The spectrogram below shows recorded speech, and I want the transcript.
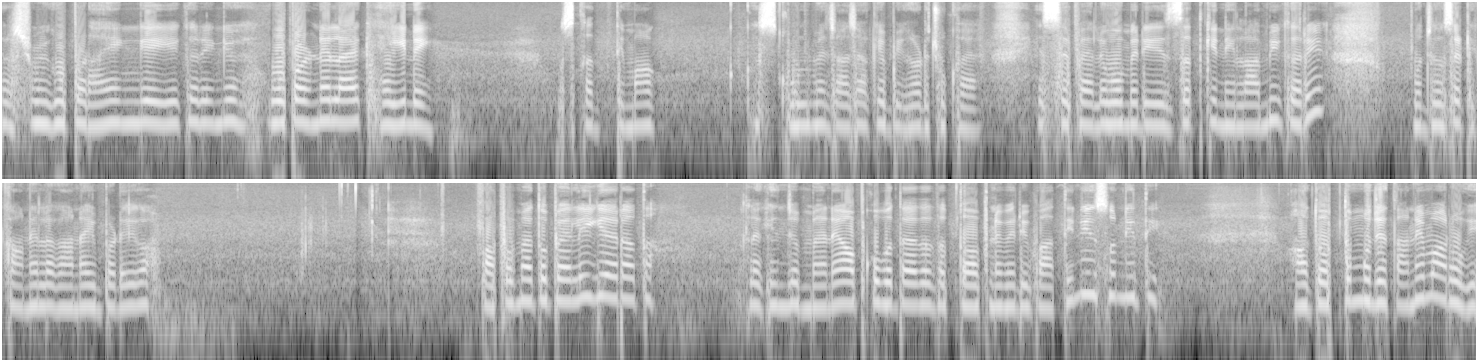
रश्मि को पढ़ाएँगे, ये करेंगे। वो पढ़ने लायक है ही नहीं। उसका दिमाग स्कूल में जा जा के बिगड़ चुका है। इससे पहले वो मेरी इज़्ज़त की नीलामी करे, मुझे उसे ठिकाने लगाना ही पड़ेगा। पापा, मैं तो पहले ही कह रहा था। लेकिन जब मैंने आपको बताया था, तब तो आपने मेरी बात ही नहीं सुनी थी। हाँ तो अब तुम मुझे ताने मारोगे।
